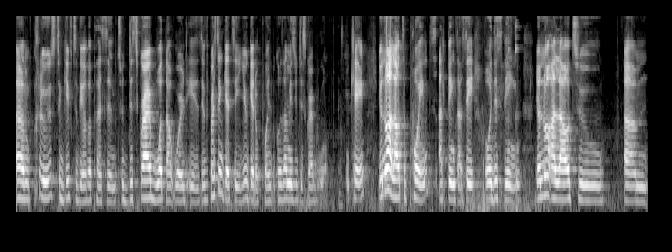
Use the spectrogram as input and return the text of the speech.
um, clues to give to the other person to describe what that word is. If the person gets it, you get a point because that means you described it well. Okay? You're not allowed to point at things and say, oh, this thing. You're not allowed to um,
